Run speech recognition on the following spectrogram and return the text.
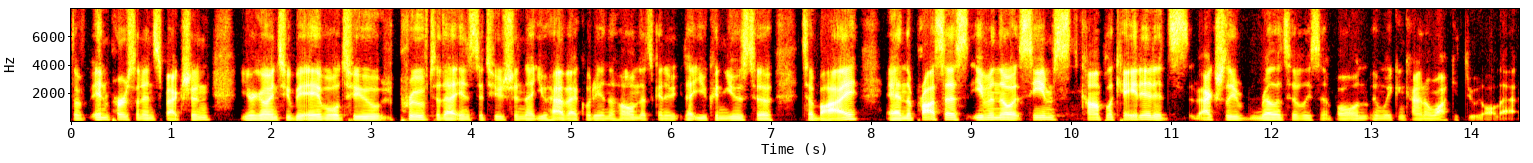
the in-person inspection. You're going to be able to prove to that institution that you have equity in the home that's going to that you can use to to buy. And the process even though it seems complicated it's actually relatively simple and, and we can kind of walk you through all that.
